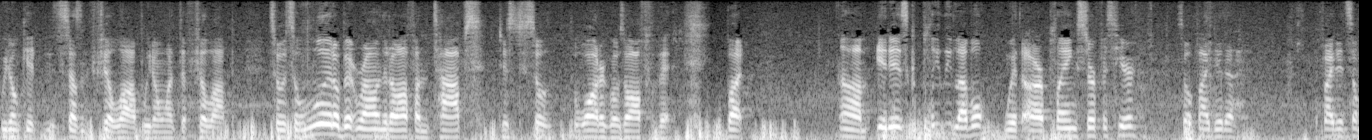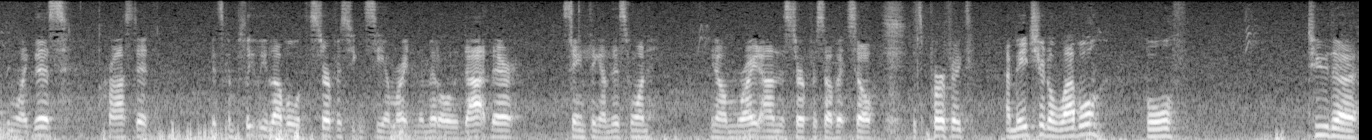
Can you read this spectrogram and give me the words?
we don't get, this doesn't fill up. We don't want it to fill up. So it's a little bit rounded off on the tops just so the water goes off of it. But um, it is completely level with our playing surface here. So if I did a, if I did something like this, crossed it, it's completely level with the surface. You can see I'm right in the middle of the dot there. Same thing on this one. You know, I'm right on the surface of it. So it's perfect. I made sure to level both to the,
